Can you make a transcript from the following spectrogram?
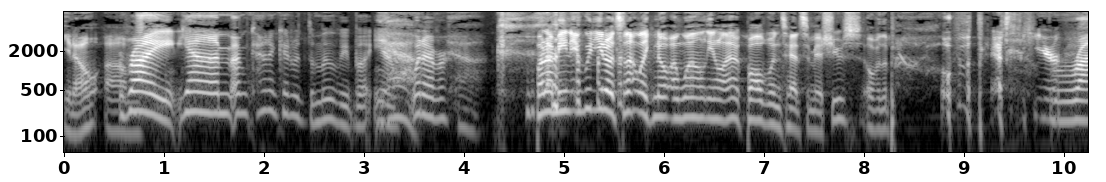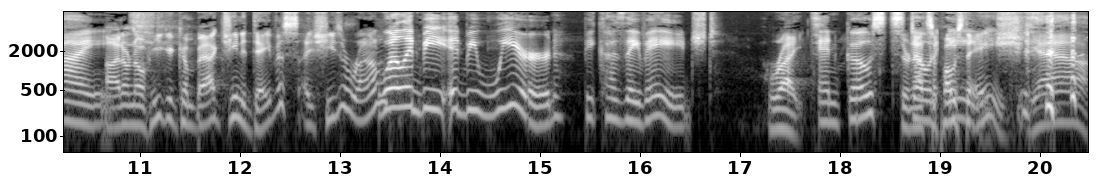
You know, um, right. Yeah, I'm I'm kind of good with the movie, but you know, Yeah, whatever. But I mean, it, would- you know, it's not like no. Well, you know, Alec Baldwin's had some issues over the over the past year. Right. I don't know if he could come back. Geena Davis, uh, she's around. Well, it'd be it'd be weird because they've aged right. and ghosts. They're not supposed to age. Yeah,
